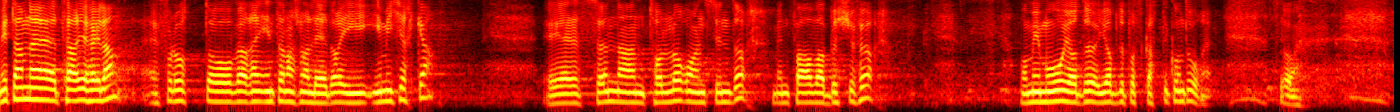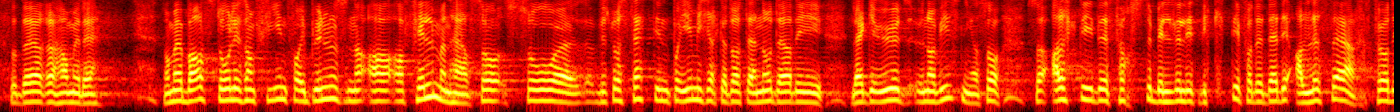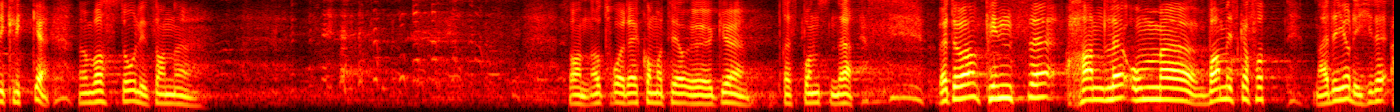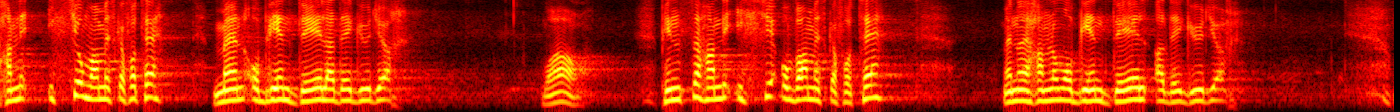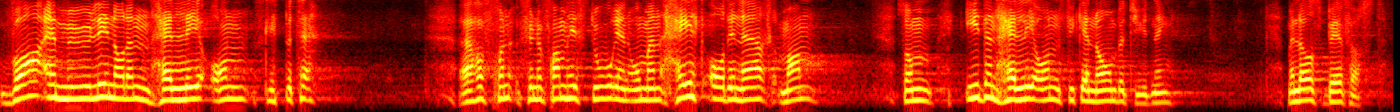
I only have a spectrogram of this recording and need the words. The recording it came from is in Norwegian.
Mitt navn er Terje Høiland. Jeg får lov til å være internasjonal leder i Imi kirke. Jeg er sønn av en toller og en synder. Min far var bussjåfør. Og min mor jobbet på skattekontoret. Så, så der har vi det. Når vi bare står litt sånn fint for I begynnelsen av, av filmen her, så, så, eh, Hvis du har sett inn på imikirka.no, der de legger ut undervisninger, så, er alltid det første bildet litt viktig, for det er det de alle ser før de klikker. Når vi bare står litt sånn eh, Sånn, Nå tror jeg det kommer til å øke responsen der. Vet du hva? Pinse handler om uh, hva vi skal få Nei, det gjør det ikke. Det handler ikke om hva vi skal få til men å bli en del av det Gud gjør. Wow. Pinse handler ikke om hva vi skal få til, men det handler om å bli en del av det Gud gjør. Hva er mulig når Den hellige ånd slipper til? Jeg har funnet fram historien om en helt ordinær mann som i Den hellige ånd fikk enorm betydning. Men la oss be først.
